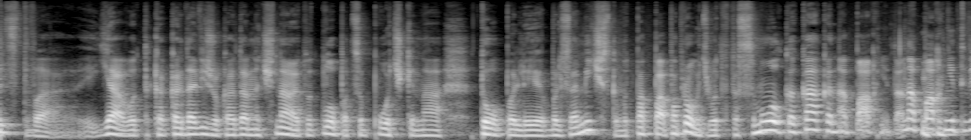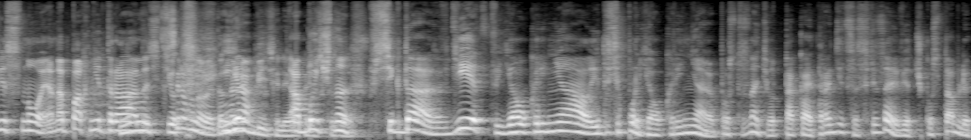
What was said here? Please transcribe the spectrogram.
детства. Я вот как, когда вижу, когда начинают вот лопаться почки на тополе бальзамическом, вот попробуйте вот эта смолка, как она пахнет, она пахнет весной, она пахнет ну, радостью. Ну, все равно это на я любителей. Обычно всегда в детстве я укоренял, и до сих пор я укореняю, просто знаете, вот такая традиция, срезаю веточку, ставлю,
